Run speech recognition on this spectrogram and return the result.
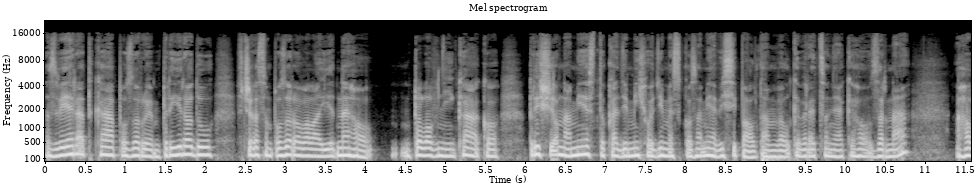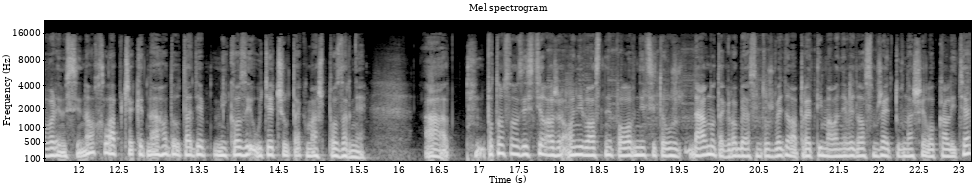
zvieratka, pozorujem prírodu. Včera som pozorovala jedného polovníka, ako prišiel na miesto, kade my chodíme s kozami a vysypal tam veľké vreco nejakého zrna. A hovorím si, no chlapče, keď náhodou tade mi kozy utečú, tak máš pozrne. A potom som zistila, že oni vlastne polovníci to už dávno tak robia, som to už vedela predtým, ale nevedela som, že aj tu v našej lokalite,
